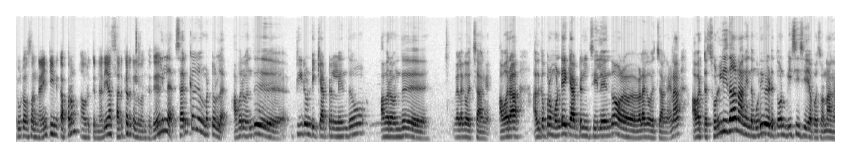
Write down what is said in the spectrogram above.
டூ தௌசண்ட் நைன்டீனுக்கு அப்புறம் அவருக்கு நிறைய சர்க்கர்கள் வந்தது. இல்ல சர்க்கிள்கள் மட்டும் இல்ல. அவர் வந்து டி டுவெண்ட்டி கேப்டன்லேருந்தும் அவரை வந்து விலக வச்சாங்க. அவரா அதுக்கப்புறம் ஒன் கேப்டன்சிலேருந்தும் அவரை விலக வச்சாங்க. ஏன்னா அவர்கிட்ட சொல்லி தான் நாங்கள் இந்த முடிவு எடுத்தோம்னு பிசிசி அப்போ சொன்னாங்க.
